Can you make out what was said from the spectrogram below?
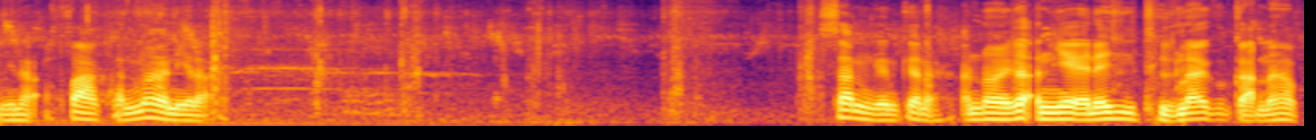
นี่ละฝากกันมานี่ละสั้นกันกันนะอันน้อยก็อันใหญ่ได้ถือไล่ก็กันนะครับ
